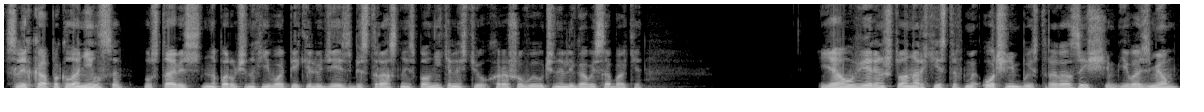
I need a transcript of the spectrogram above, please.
слегка поклонился, уставясь на порученных его опеки людей с бесстрастной исполнительностью хорошо выученной легавой собаки. «Я уверен, что анархистов мы очень быстро разыщем и возьмем»,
